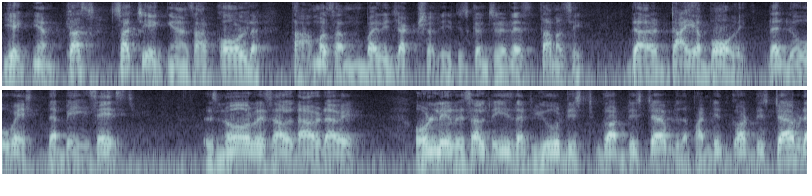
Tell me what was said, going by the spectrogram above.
Yajnam, such yajnas are called tamasam parijakshari. It is considered as tamasic, the diabolic, the lowest, the basest. There is no result out of it. Only result is that you dist- got disturbed, the Pandit got disturbed,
